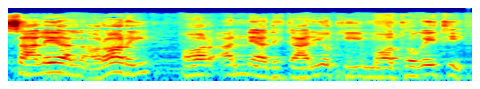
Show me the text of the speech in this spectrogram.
साले अल और अन्य अधिकारियों की मौत हो गई थी।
